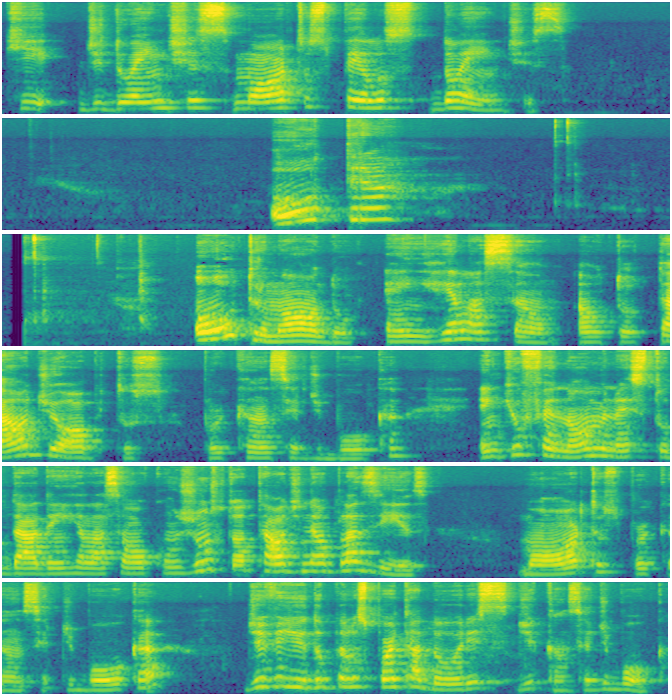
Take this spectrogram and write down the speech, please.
que, de doentes mortos pelos doentes. Outra Outro modo é em relação ao total de óbitos por câncer de boca, em que o fenômeno é estudado em relação ao conjunto total de neoplasias mortos por câncer de boca, dividido pelos portadores de câncer de boca.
